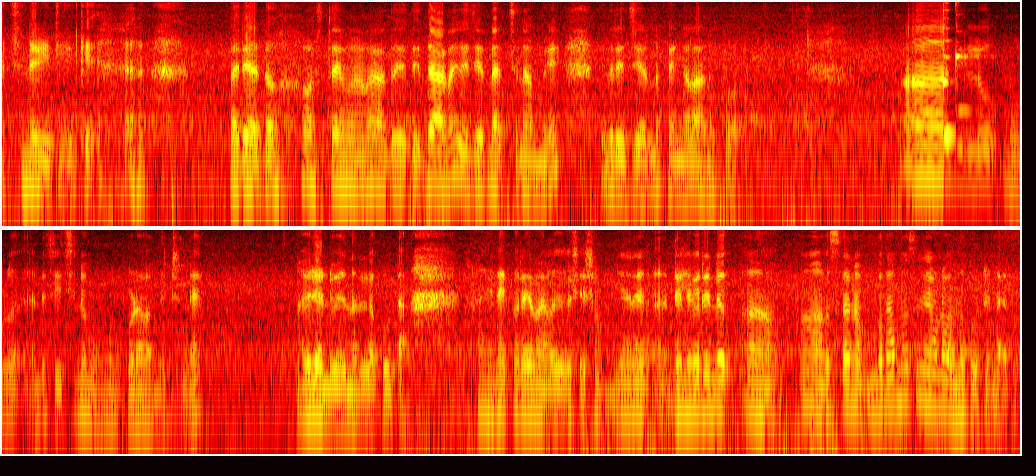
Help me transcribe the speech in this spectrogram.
അച്ഛന്റെ വീട്ടിലേക്ക് വരിക കേട്ടോ ഫസ്റ്റ് ടൈമാണ് അത് ഇത്. ഇതാണ് രചേന്റെ അച്ഛനും അമ്മയും. ഇത് രചേന്റെ പെങ്ങളാണ് ഇപ്പോൾ ജില്ലു മോൾ എന്റെ ചേച്ചിന്റെ മോളും കൂടെ വന്നിട്ടുണ്ട്. അവർ രണ്ടുപേരും നല്ല കൂട്ടാണ് അങ്ങനെ കുറേ നാളുകൾക്ക് ശേഷം ഞാൻ ഡെലിവറിന്റെ അവസാനം ഒമ്പതാം മാസം ഞാൻ അവിടെ വന്ന് പോയിട്ടുണ്ടായിരുന്നു.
